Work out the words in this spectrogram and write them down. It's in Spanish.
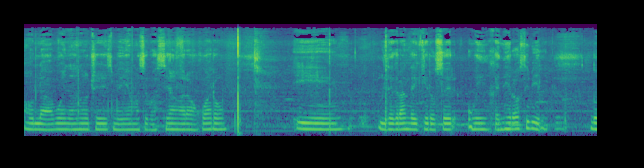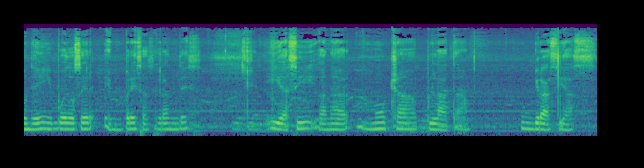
Hola, buenas noches. Me llamo Sebastián Aranjuaro y de grande quiero ser un ingeniero civil, donde ahí puedo ser empresas grandes y así ganar mucha plata. Gracias.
